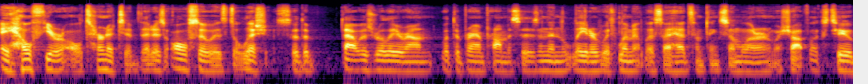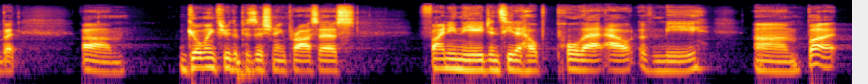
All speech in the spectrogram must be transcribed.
a healthier alternative that is also as delicious. So the that was really around what the brand promises, and then later with Limitless, I had something similar, and with Shopflix too. But um, going through the positioning process, finding the agency to help pull that out of me. Um, but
